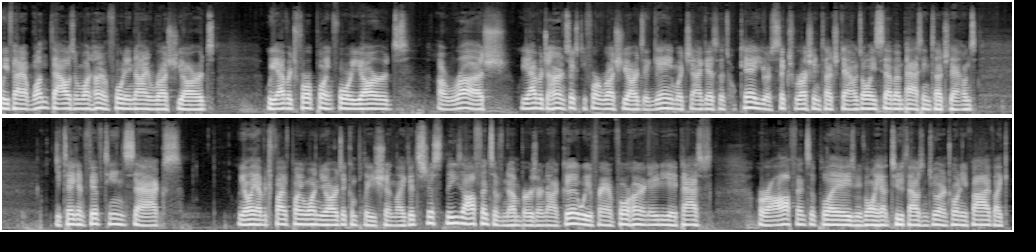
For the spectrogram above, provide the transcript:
we've had 1,149 rush yards. We average 4.4 yards a rush. We average 164 rush yards a game, which I guess that's okay. You have six rushing touchdowns, only seven passing touchdowns. You're taking 15 sacks. We only average 5.1 yards of completion. Like it's just these offensive numbers are not good. We've ran 488 pass or offensive plays. We've only had 2,225. Like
